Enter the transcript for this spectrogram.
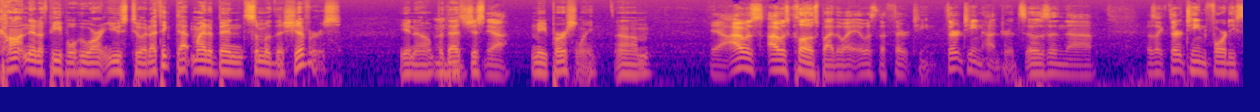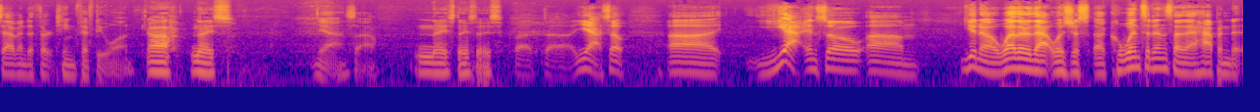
continent of people who aren't used to it. I think that might have been some of the shivers, you know, but mm-hmm. that's just yeah. me personally. Um, yeah, I was I was close by the way. It was the 13 1300s. It was in uh it was like 1347 to 1351. Ah, nice. Yeah, so nice, nice, nice. But uh, yeah, so uh, yeah, and so um, you know whether that was just a coincidence that that happened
